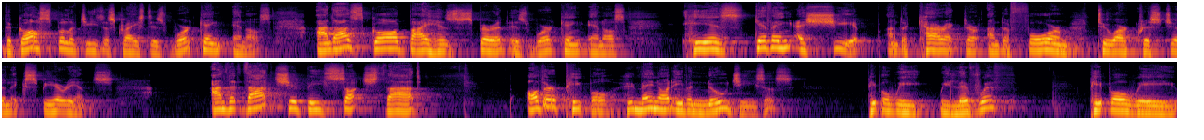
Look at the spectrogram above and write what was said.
the gospel of Jesus Christ, is working in us. And as God, by his Spirit, is working in us, he is giving a shape and a character and a form to our Christian experience. And that that should be such that other people who may not even know Jesus, people we, we live with, people we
